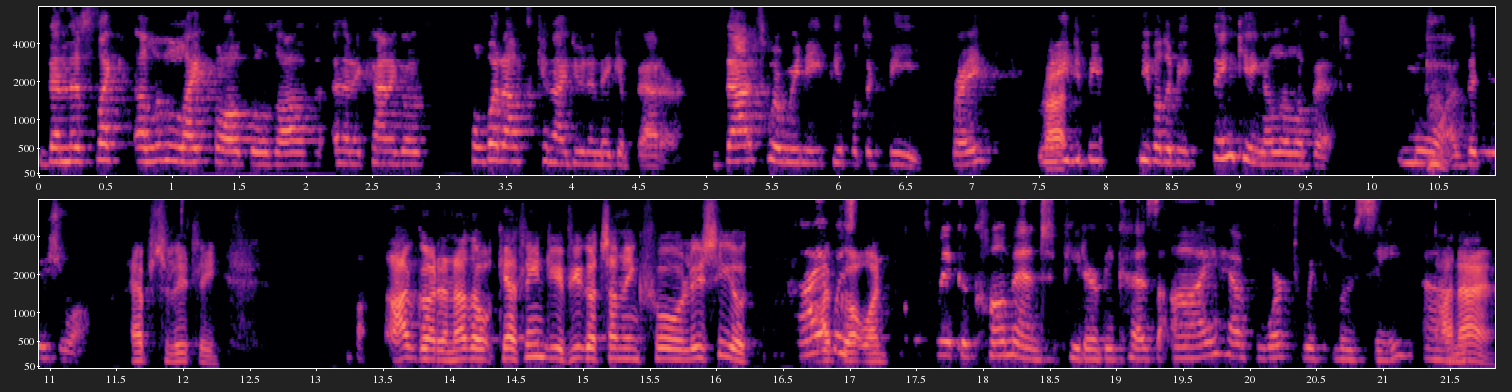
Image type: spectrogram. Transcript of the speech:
then there's like a little light bulb goes off, and then it kind of goes, well, what else can I do to make it better? That's where we need people to be, right? We Right. need to be people to be thinking a little bit more than usual. Absolutely. I've got another. Kathleen, have you got something for Lucie? Or I I've was got one. going to make a comment, Peter, because I have worked with Lucie. I um, know.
